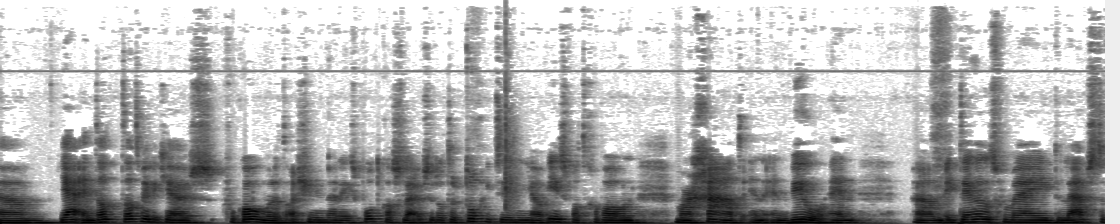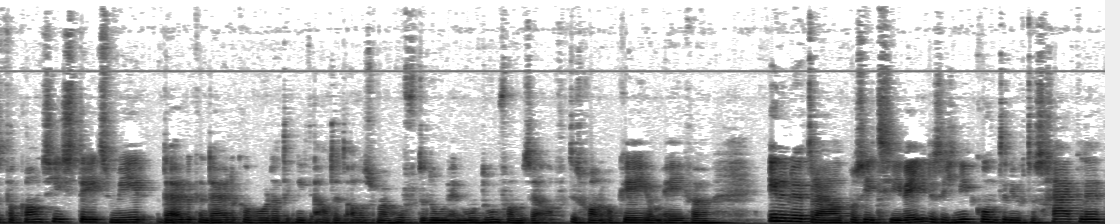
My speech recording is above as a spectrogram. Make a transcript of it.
um, ja, en dat, dat wil ik juist voorkomen. Dat als je nu naar deze podcast luistert, dat er toch iets in jou is wat gewoon maar gaat en, en wil. En um, ik denk dat het voor mij de laatste vakantie steeds meer duidelijk en duidelijker wordt dat ik niet altijd alles maar hoef te doen en moet doen van mezelf. Het is gewoon oké om even in een neutrale positie, weet je. Dus dat je niet continu hoeft te schakelen.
